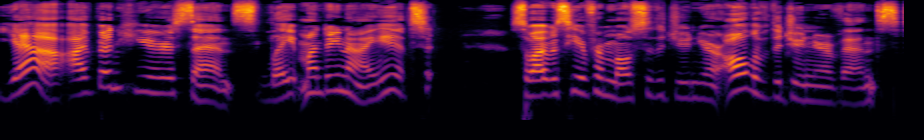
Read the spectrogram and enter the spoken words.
Yeah, I've been here since late Monday night. So I was here for most of the junior, all of the junior events.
